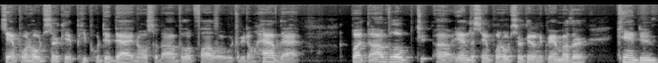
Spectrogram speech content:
sample and hold circuit. People did that, and also the envelope follower, which we don't have that. But the envelope uh, and the sample and hold circuit on the grandmother can do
